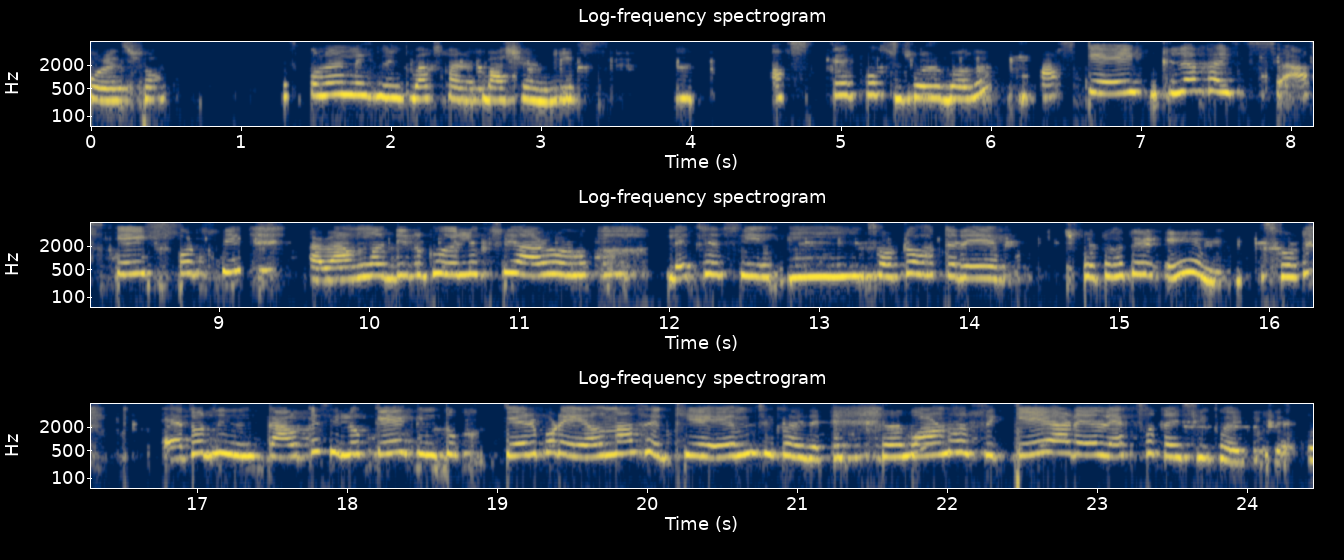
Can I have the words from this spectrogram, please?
পড়েছো? স্কুলের মেশিনে ক্লাস করে বাসার মিস। বলো। আজকে এইট লেখাইছি আজকে এইট করছি আর বাংলা দীর্ঘ লিখছি আর হলো লিখেছি ছোট হাতের এম ছোট হাতের এম এতদিন কালকে ছিল কে কিন্তু কে এর পরে এল না শিখিয়ে এম শিখাইছে। কারণ হচ্ছে কে আর এল একসাথে শিখাইছে তো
